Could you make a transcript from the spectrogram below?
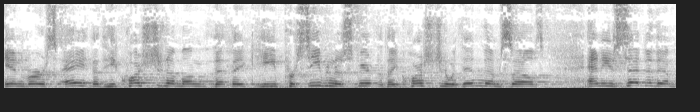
in verse 8 that he questioned among, that they, he perceived in his spirit that they questioned within themselves, and he said to them,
